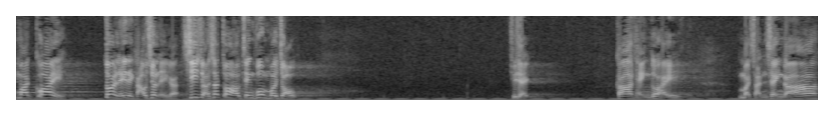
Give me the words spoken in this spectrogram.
物貴，都係你哋搞出嚟嘅。市場失咗效，政府唔去做。主席，家庭都係唔係神聖㗎？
